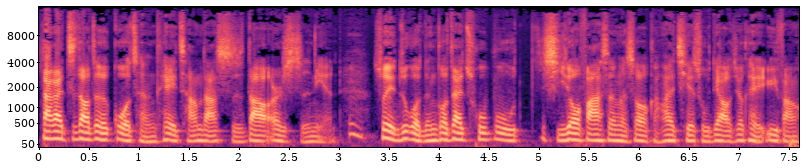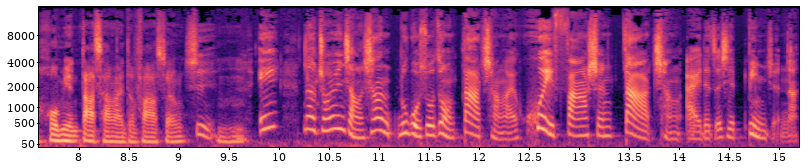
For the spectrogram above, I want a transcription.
大概知道这个过程可以长达十到二十年，嗯，所以如果能够在初步息肉发生的时候赶快切除掉，就可以预防后面大肠癌的发生。是，嗯，哎，那庄院长，像如果说这种大肠癌会发生大肠癌的这些病人呢、啊，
